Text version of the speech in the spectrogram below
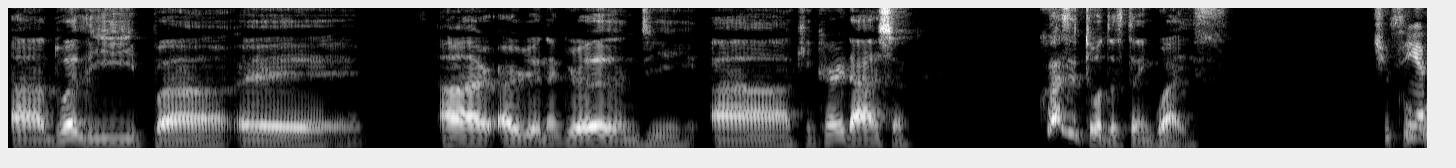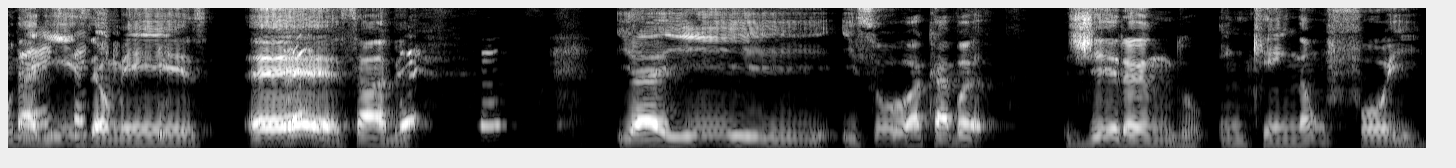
a Dua Lipa, é, a Ariana Grande, a Kim Kardashian, quase todas estão iguais. Tipo, Sim, o nariz é o estética. mesmo. É, sabe? E aí, isso acaba gerando em quem não foi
